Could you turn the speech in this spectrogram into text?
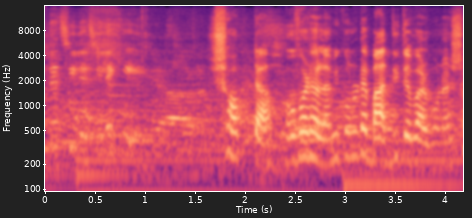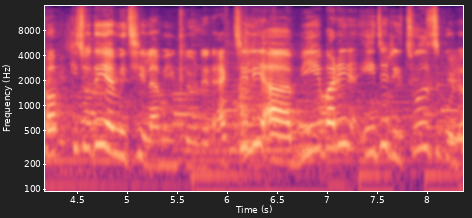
মধ্যে ছিলে ছিলে কি? সবটা ওভারঅল আমি কোনোটা বাদ দিতে পারব না, সব কিছুতেই আমি ছিলাম ইনক্লুডেড অ্যাকচুয়ালি বিয়ে বাড়ির এই যে রিচুয়ালসগুলো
